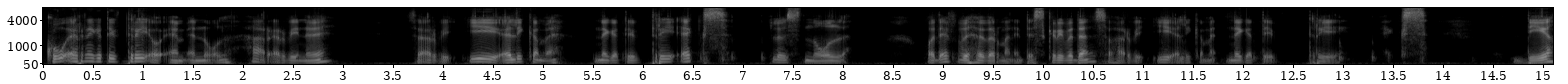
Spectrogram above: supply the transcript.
K är negativ 3 och M är 0. Här är vi nu. Så är vi Y är lika med negativ 3x plus 0. Och därför behöver man inte skriva den. Så har vi Y är lika med negativ 3x. D.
